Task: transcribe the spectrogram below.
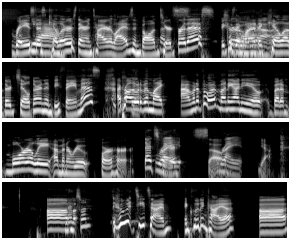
raised Yeah. as killers their entire lives and volunteered for this because they wanted Yeah. to kill other children and be famous. I probably would have been like, I'm going to put my money on you, but I'm- morally, I'm going to root for her. That's fair. Right. So Right. yeah. Um, Next one. who at tea time, including Kaya, uh,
